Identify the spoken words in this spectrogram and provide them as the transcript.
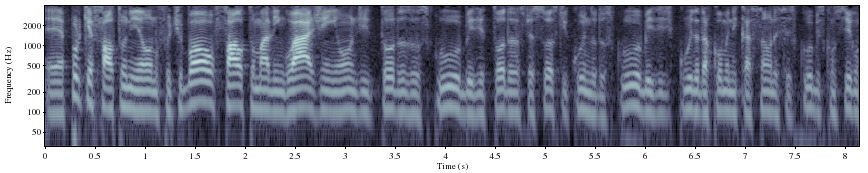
É, porque falta união no futebol, falta uma linguagem onde todos os clubes e todas as pessoas que cuidam dos clubes e cuidam da comunicação desses clubes consigam.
